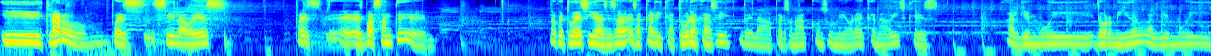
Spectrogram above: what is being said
Y claro, pues si la ves, pues eh, es bastante eh, lo que tú decías, esa, esa caricatura casi de la persona consumidora de cannabis, que es alguien muy dormido, alguien muy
